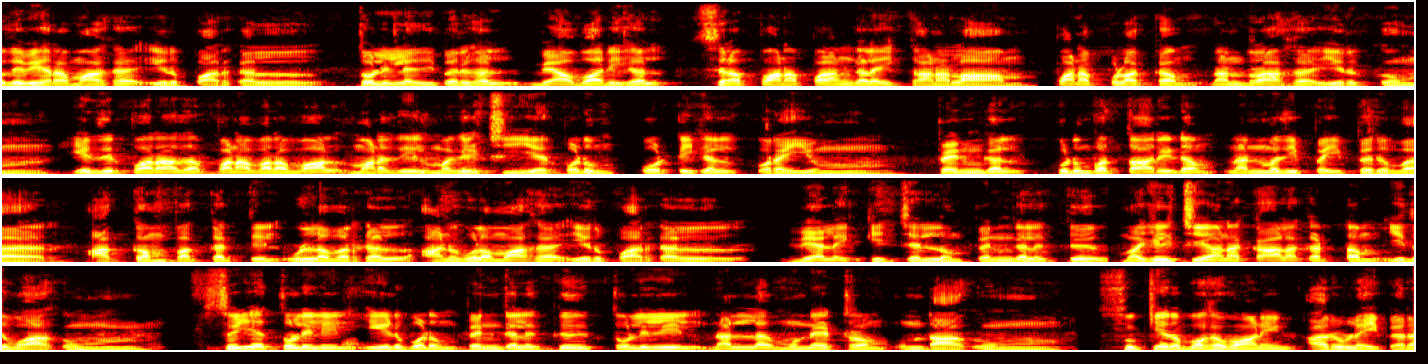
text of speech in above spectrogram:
உதவிகரமாக இருப்பார்கள். தொழிலதிபர்கள் வியாபாரிகள் சிறப்பான பலன்களை காணலாம். பணப்புழக்கம் நன்றாக இருக்கும். எதிர்பாராத பணவரவால் மனதில் மகிழ்ச்சி ஏற்படும். போட்டிகள் குறையும். பெண்கள் குடும்பத்தாரிடம் நன்மதிப்பை பெறுவர். அக்கம் பக்கத்தில் உள்ளவர்கள் அனுகூலமாக இருப்பார்கள். வேலைக்கு செல்லும் பெண்களுக்கு மகிழ்ச்சியான காலகட்டம் இதுவாகும். சுய தொழிலில் ஈடுபடும் பெண்களுக்கு தொழிலில் நல்ல முன்னேற்றம் உண்டாகும். சுக்கிர பகவானின் அருளை பெற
